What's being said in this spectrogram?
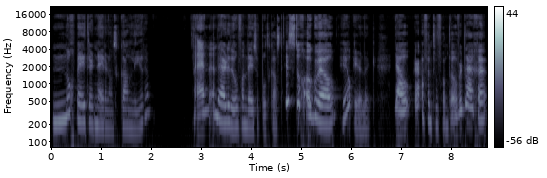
nog beter Nederlands kan leren. En een derde deel van deze podcast is toch ook wel, heel eerlijk, jou er af en toe van te overtuigen.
